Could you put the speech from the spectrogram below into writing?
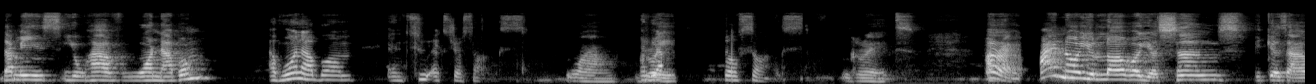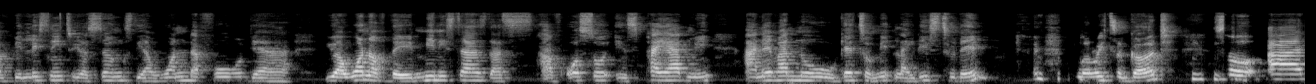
That means you have one album. I have one album and two extra songs. Wow, great, 12 songs. great. All right, I know you love all your songs because I've been listening to your songs. They are wonderful. They are, you are one of the ministers that have also inspired me. I never know we'll get to meet like this today. Glory to God. So, uh,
